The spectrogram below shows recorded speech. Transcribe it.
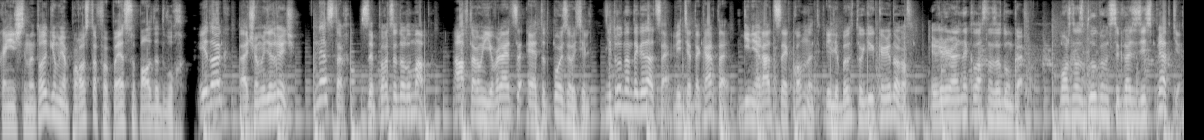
В конечном итоге у меня просто FPS упал до двух. Итак, о чем идет речь? Нестор, The Procedure Map. Автором является этот пользователь. Нетрудно догадаться, ведь эта карта — генерация комнат и любых других коридоров. Реально классная задумка. Можно с другом сыграть здесь в прятки,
